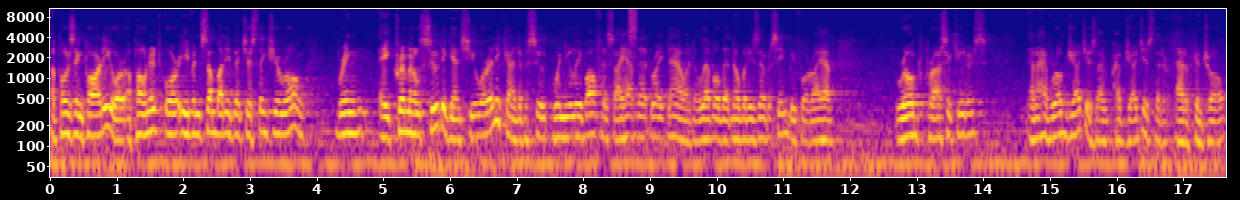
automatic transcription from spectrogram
opposing party or opponent or even somebody that just thinks you're wrong bring a criminal suit against you or any kind of a suit when you leave office. I have that right now at a level that nobody's ever seen before. I have rogue prosecutors and I have rogue judges. I have judges that are out of control.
